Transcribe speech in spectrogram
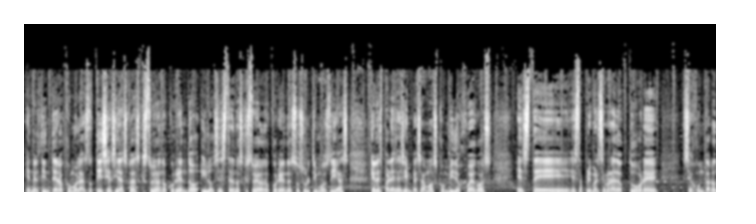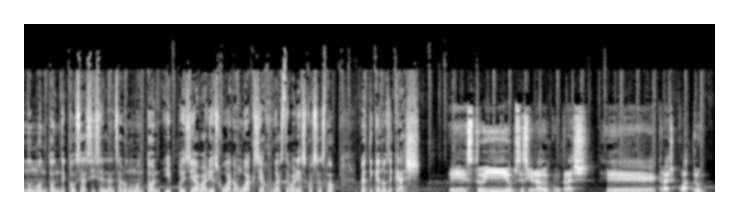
en el tintero, como las noticias y las cosas que estuvieron ocurriendo y los estrenos que estuvieron ocurriendo estos últimos días. ¿Qué les parece si empezamos con videojuegos? Este, esta primera semana de octubre se juntaron un montón de cosas y se lanzaron un montón y pues ya varios jugaron. Wax, ya jugaste varias cosas, ¿no? Platícanos de Crash. Eh, estoy obsesionado con Crash. Eh, Crash 4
